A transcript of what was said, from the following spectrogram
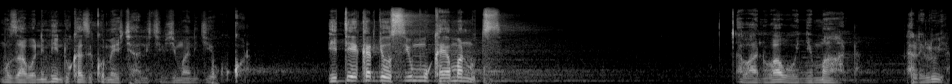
muzabona impinduka zikomeye cyane iki by'imana igiye gukora. Iteka ryose iyo umwuka yamanutse. Abantu babonye imana. Haleluya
